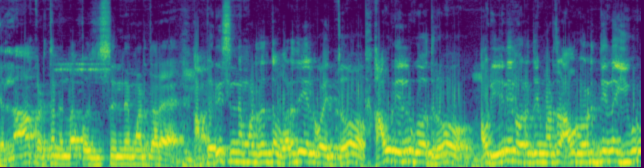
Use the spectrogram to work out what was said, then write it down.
ಎಲ್ಲಾ ಕಡತನೆಲ್ಲ ಪರಿಶೀಲನೆ ಮಾಡ್ತಾರೆ. ಆ ಪರಿಶೀಲನೆ ಮಾಡಿದಂತ ವರದಿ ಎಲ್ಗೋಯ್ತು? ಅವ್ರು ಎಲ್ಗೋದ್ರು? ಅವ್ರು ಏನೇನು ವರದಿ ಮಾಡಿದ್ರು? ಅವ್ರ ವರದಿನ ಇವರು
